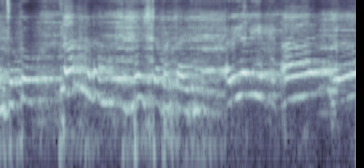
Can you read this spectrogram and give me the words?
ನಿಜಕ್ಕೂ ನಾನು ನಿಮ್ಮನ್ನ ತುಂಬಾ ಇಷ್ಟಪಡ್ತಾ ಇದ್ದೀನಿ. ರಿಯಲಿ ಐ ಲವ್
